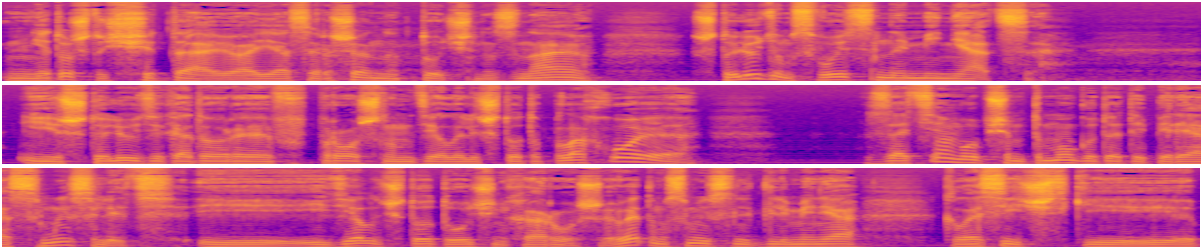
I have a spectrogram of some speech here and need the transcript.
не то что считаю, а я совершенно точно знаю, что людям свойственно меняться. И что люди, которые в прошлом делали что-то плохое, затем, в общем-то, могут это переосмыслить и, и делать что-то очень хорошее. В этом смысле для меня классический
